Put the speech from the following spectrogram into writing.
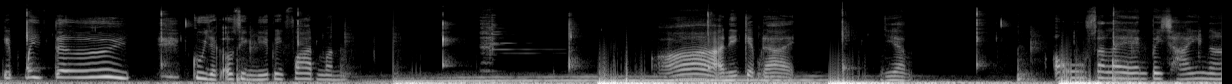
เก็บไม่ได้ กูอยากเอาสิ่งนี้ไปฟาดมันอ่าอันนี้เก็บได้ เยี่ยม เอาแสลงไปใช้นะ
